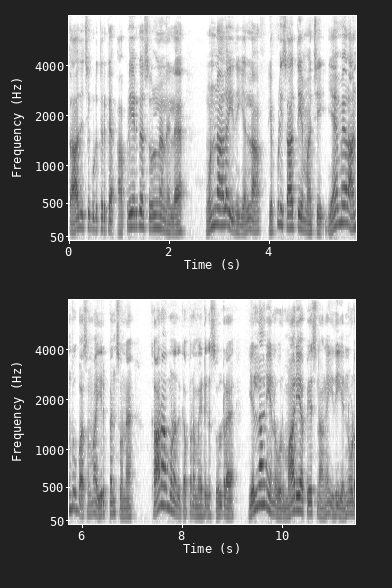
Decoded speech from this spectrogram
சாதிச்சு கொடுத்துருக்க. அப்படி இருக்க சூழ்நிலையில் உன்னால் இது எல்லாம் எப்படி சாத்தியமாச்சு? என் மேலே அன்பு பாசமாக இருப்பேன்னு சொன்னேன் காணாம போனதுக்கப்புறமேட்டுக்கு சொல்கிற எல்லாரும் என்னை ஒரு மாதிரியாக பேசினாங்க. இது என்னோட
